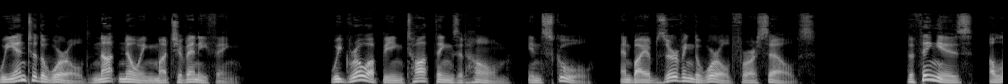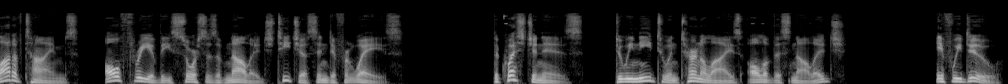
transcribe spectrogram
We enter the world not knowing much of anything. We grow up being taught things at home, in school, and by observing the world for ourselves. The thing is, a lot of times, all three of these sources of knowledge teach us in different ways. The question is, do we need to internalize all of this knowledge? If we do,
